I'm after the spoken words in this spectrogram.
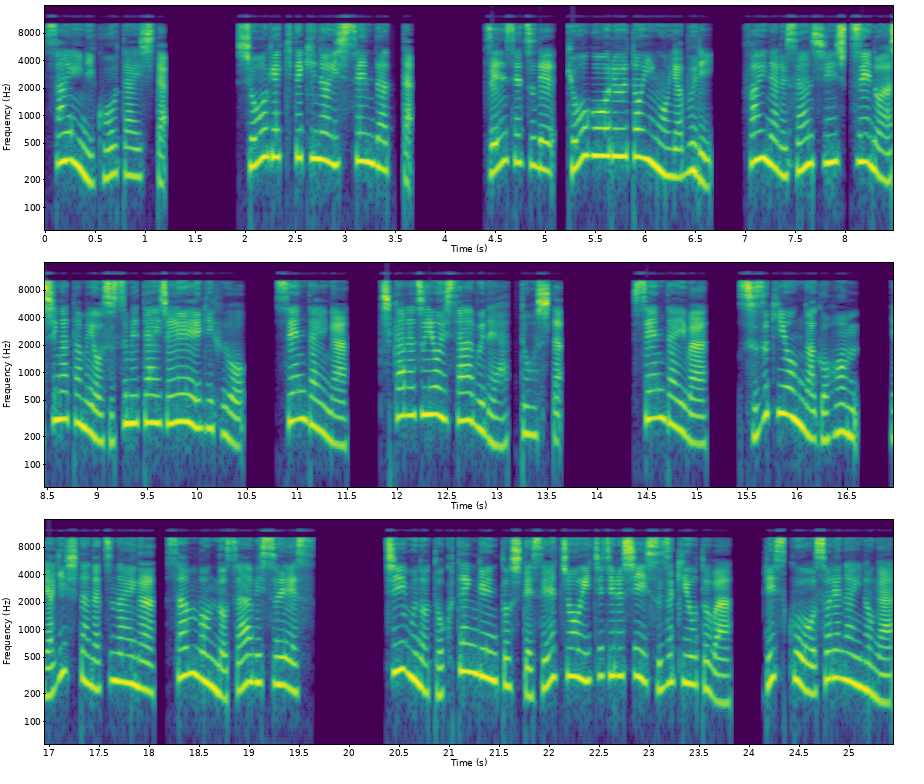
3位に後退した。衝撃的な一戦だった。前節で強豪ルートインを破り、ファイナル3進出への足固めを進めたい JA 岐阜を、仙台が力強いサーブで圧倒した。仙台は、鈴木音が5本、八木下夏内が3本のサービスエース。チームの得点源として成長著しい鈴木音は、リスクを恐れないのが、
